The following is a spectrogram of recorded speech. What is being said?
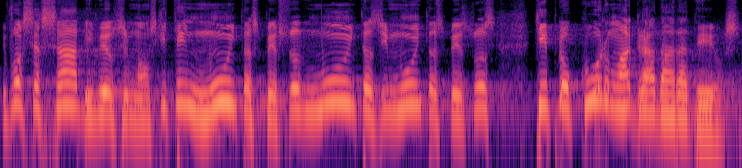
E você sabe, meus irmãos, que tem muitas pessoas, muitas e muitas pessoas que procuram agradar a Deus.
